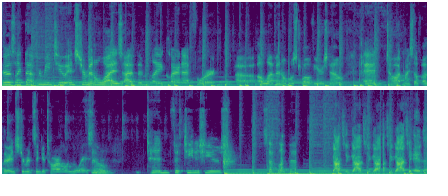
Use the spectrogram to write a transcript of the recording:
It was like that for me too. Instrumental wise, I've been playing clarinet for uh, 11, almost 12 years now, and taught myself other instruments and guitar along the way. So 10, 15 ish years, stuff like that. Gotcha, gotcha, gotcha, gotcha. And uh,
